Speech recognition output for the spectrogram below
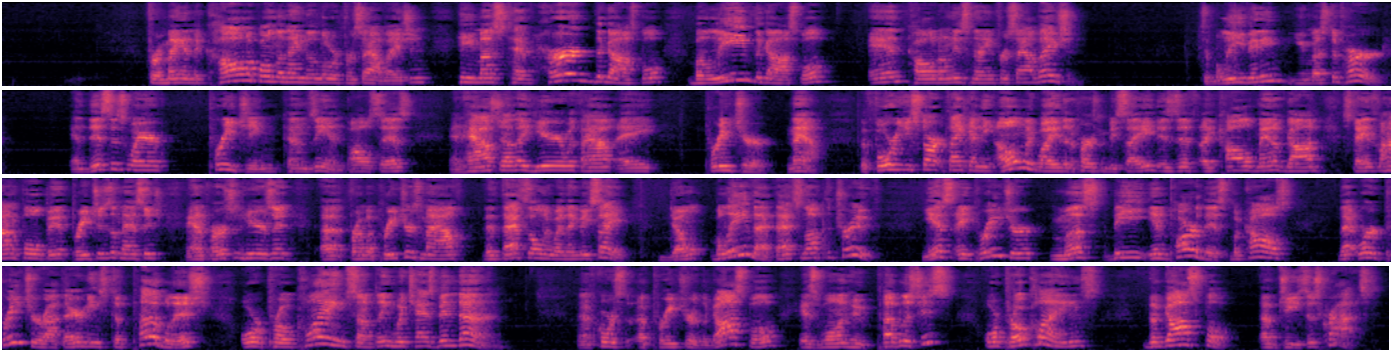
For a man to call upon the name of the Lord for salvation, he must have heard the gospel, believed the gospel, and called on his name for salvation. To believe in him, you must have heard. And this is where preaching comes in. Paul says, And how shall they hear without a preacher? Now, before you start thinking the only way that a person can be saved is if a called man of God stands behind a pulpit, preaches a message, and a person hears it uh, from a preacher's mouth, that that's the only way they can be saved. Don't believe that. That's not the truth. Yes, a preacher must be in part of this because that word preacher right there means to publish or proclaim something which has been done. And of course, a preacher of the gospel is one who publishes or proclaims the gospel of Jesus Christ.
